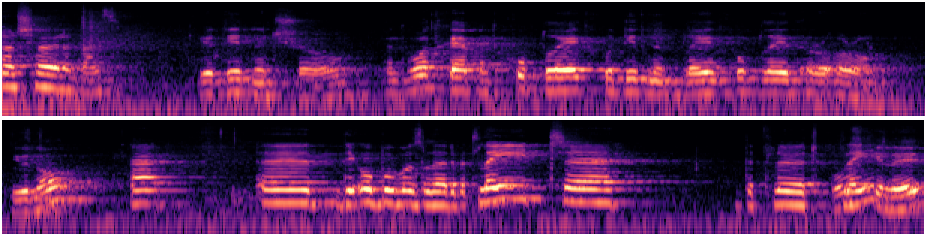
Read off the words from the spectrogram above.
not show in advance. You didn't show. And what happened? Who played, who didn't play, and who played wrong? You know? Uh, uh, the oboe was a little bit late. Uh, the flute Was he played. late?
